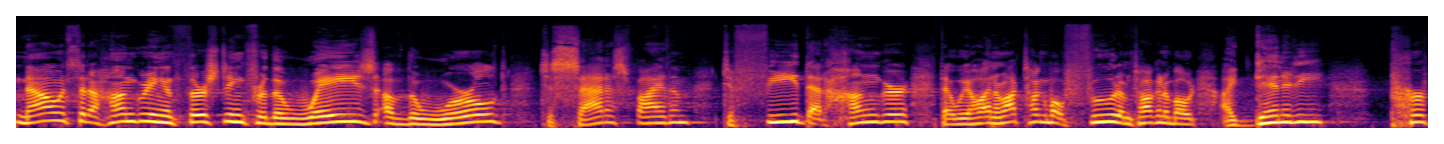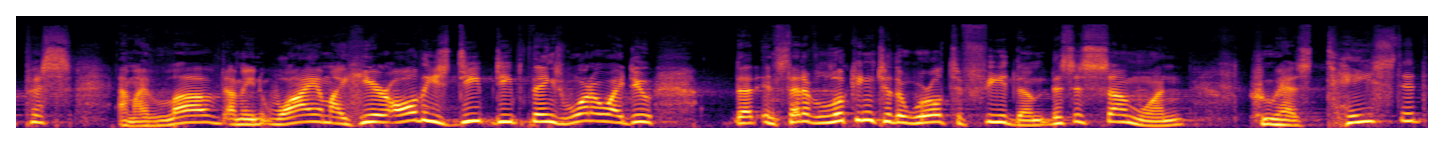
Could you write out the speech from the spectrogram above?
now, instead of hungering and thirsting for the ways of the world to satisfy them, to feed that hunger that we all, and I'm not talking about food, I'm talking about identity, purpose. Am I loved? I mean, why am I here? All these deep, deep things. What do I do? That instead of looking to the world to feed them, this is someone who has tasted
